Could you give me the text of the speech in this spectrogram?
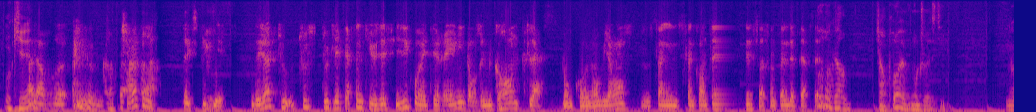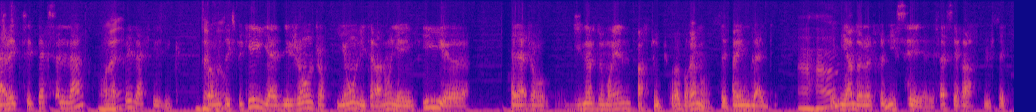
Ok. Alors, je sais pas comment t'expliquer. Déjà, tout- toutes les personnes qui faisaient physique ont été réunies dans une grande classe, donc euh, environ une cinquantaine, une soixantaine de Oh, personnes. regarde, j'ai un problème avec mon joystick. Avec ces personnes-là, on a fait la physique. Pour vous expliquer, il y a des gens genre qui ont littéralement, il y a une fille, euh, elle a genre 19 de moyenne partout, tu vois, vraiment, c'est pas une blague. Uh-huh. Et bien dans notre lycée, et ça c'est rare, tu le sais.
